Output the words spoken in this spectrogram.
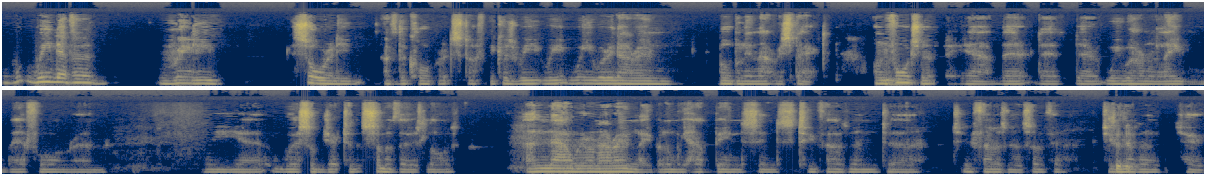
We never really saw any of the corporate stuff because we we we were in our own bubble in that respect. Hmm. Unfortunately, mm. yeah, there there we were on a label, therefore. Um, we uh, were subject to some of those laws. And now we're on our own label, and we have been since 2000 and, uh, 2000 and something, 2002. So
